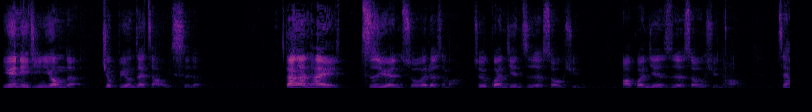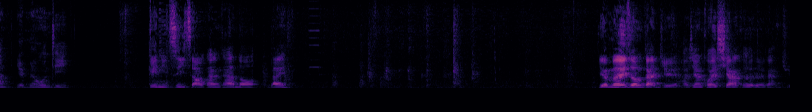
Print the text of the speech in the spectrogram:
因为你已经用的，就不用再找一次了。当然，它也支援所谓的什么，就是关键字的搜寻。好，关键字的搜寻哈，这样有没有问题？给你自己找看看哦。来，有没有一种感觉，好像快下课的感觉？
